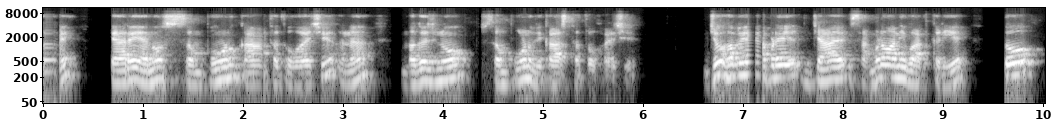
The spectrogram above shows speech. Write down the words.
કરે, ત્યારે એનો સંપૂર્ણ કામ થતું હોય છે અને મગજનો સંપૂર્ણ વિકાસ થતો હોય છે. જો હવે આપણે જ્યાં સાંભળવાની વાત કરીએ, તો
